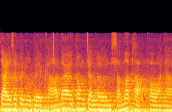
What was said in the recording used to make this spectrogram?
ใจจะเป็นอุเบกขาได้ต้องเจริญสมถภาวนา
